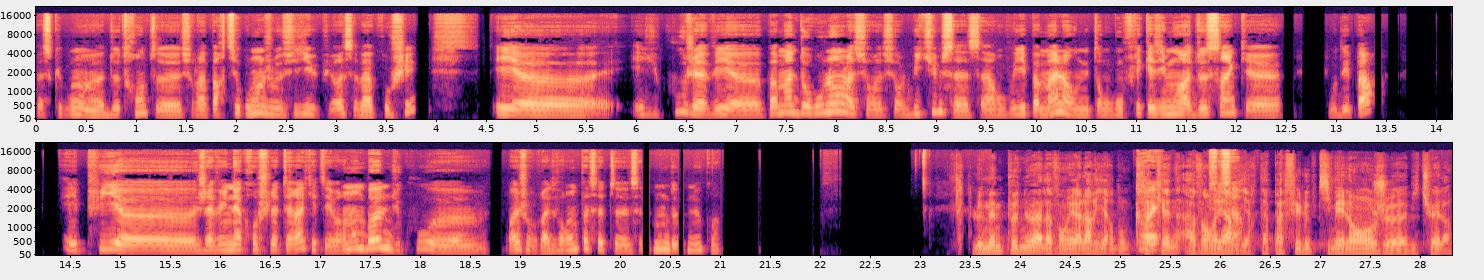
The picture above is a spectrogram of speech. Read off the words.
parce que bon, euh, 2.30 euh, sur la partie roulante, je me suis dit purée, ça va accrocher. Et euh, et du coup, j'avais euh, pas mal de roulants là sur sur le bitume, ça ça a envoyé pas mal en étant gonflé quasiment à 2.5 euh, au départ. Et puis euh, j'avais une accroche latérale qui était vraiment bonne, du coup, euh, ouais, je regrette vraiment pas cette cette monte de pneus quoi. Le même pneu à l'avant et à l'arrière, donc Kraken avant et ça. arrière. T'as pas fait le petit mélange habituel.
